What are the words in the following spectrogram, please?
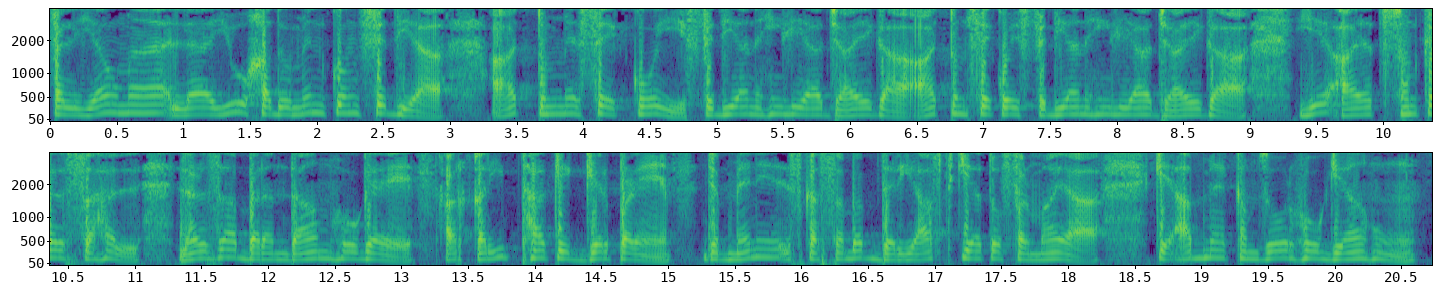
فلیوم لا یوخذ منکم فدیہ آج تم میں سے کوئی فدیہ نہیں۔ نہیں لیا جائے گا۔ آج تم سے کوئی فدیہ نہیں لیا جائے گا۔ یہ آیت سن کر سہل لرزہ برندام ہو گئے اور قریب تھا کہ گر پڑے جب میں نے اس کا سبب دریافت کیا تو فرمایا کہ اب میں کمزور ہو گیا ہوں۔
